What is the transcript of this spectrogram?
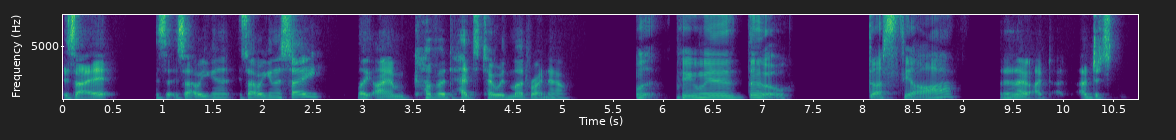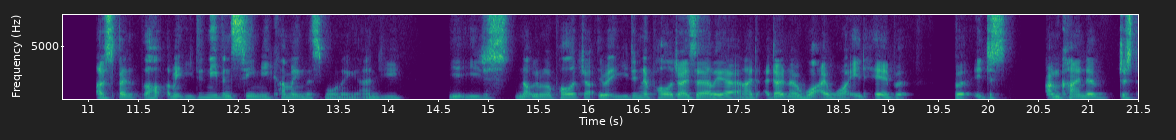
Is that it? Is that, is that what you're gonna? Is that what you're gonna say? Like I am covered head to toe with mud right now. What we do you mean to do? Dust you off? I don't know. I, I, I'm just. I've spent the. I mean, you didn't even see me coming this morning, and you, you, you just not going to apologize. You didn't apologize earlier, and I, I don't know what I wanted here, but, but it just. I'm kind of just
